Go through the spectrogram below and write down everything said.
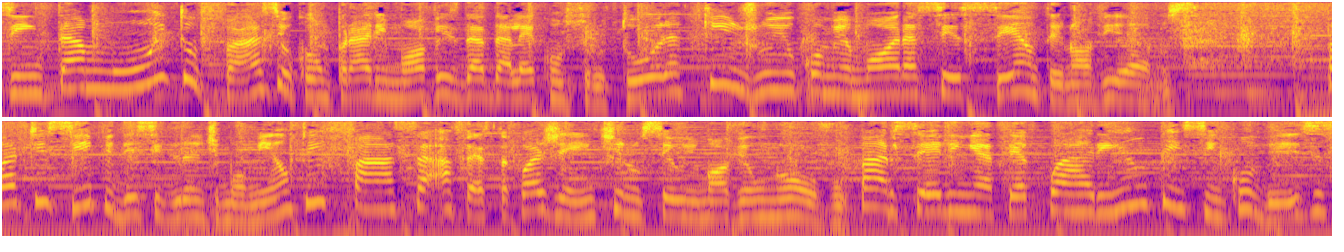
sim, tá muito fácil comprar imóveis da Dalé Construtora, que em junho comemora 69 anos. Participe desse grande momento e faça a festa com a gente no seu imóvel novo. Parcele em até 45 vezes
